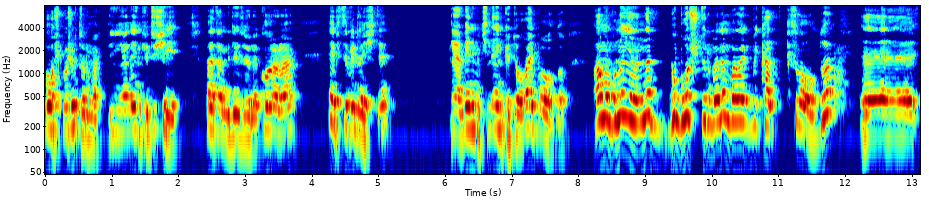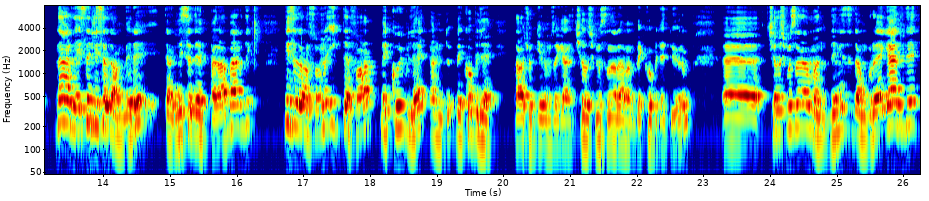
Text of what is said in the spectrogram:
Boş boş oturmak. Dünyanın en kötü şeyi. Zaten bir de üzerine korona. Hepsi birleşti. Yani benim için en kötü olay bu oldu. Ama bunun yanında bu boş durmanın bana bir katkısı oldu. Ee, neredeyse liseden beri yani lisede hep beraberdik. Liseden sonra ilk defa Beko'yu bile hani Beko bile daha çok yanımıza geldi. Çalışmasına rağmen Beko bile diyorum. Ee, çalışmasına rağmen Denizli'den buraya geldi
